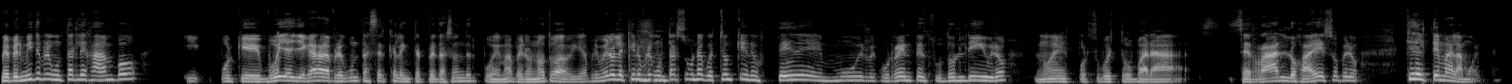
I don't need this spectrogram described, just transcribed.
me permite preguntarles a ambos, y porque voy a llegar a la pregunta acerca de la interpretación del poema, pero no todavía. Primero les quiero preguntar sobre una cuestión que en ustedes es muy recurrente en sus dos libros, no es por supuesto para cerrarlos a eso, pero ¿qué es el tema de la muerte?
